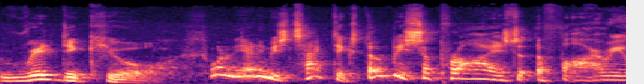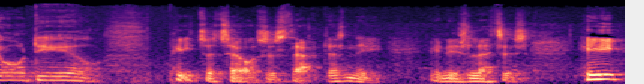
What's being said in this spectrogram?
ridicule. It's one of the enemy's tactics. Don't be surprised at the fiery ordeal. Peter tells us that, doesn't he, in his letters? He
